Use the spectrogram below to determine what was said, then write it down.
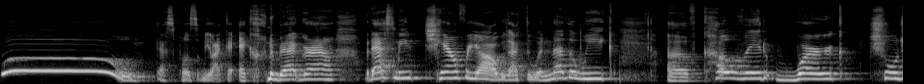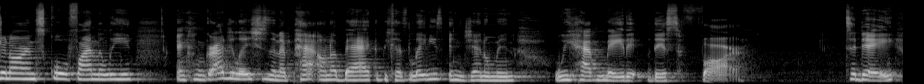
Woo! That's supposed to be like an echo in the background, but that's me cheering for y'all. We got through another week of COVID, work, children are in school finally, and congratulations and a pat on the back because, ladies and gentlemen, we have made it this far. Today,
